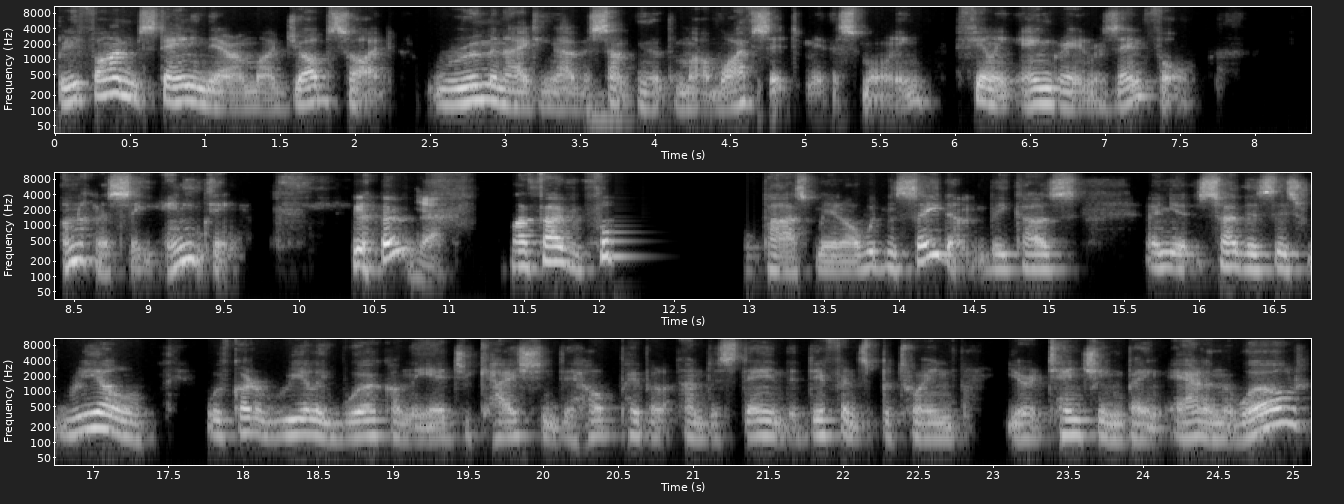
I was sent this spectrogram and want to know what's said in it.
But if I'm standing there on my job site ruminating over something that my wife said to me this morning, feeling angry and resentful, I'm not going to see anything. You know, yeah. My favourite football past me, and I wouldn't see them because, and yet, so there's this real. We've got to really work on the education to help people understand the difference between your attention being out in the world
